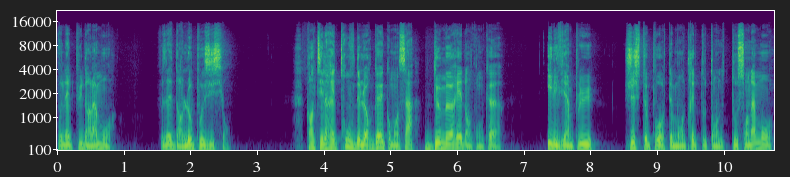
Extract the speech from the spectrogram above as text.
Vous n'êtes plus dans l'amour. Vous êtes dans l'opposition. Quand il retrouve de l'orgueil commence à demeurer dans ton cœur, il ne vient plus juste pour te montrer tout, tout son amour,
